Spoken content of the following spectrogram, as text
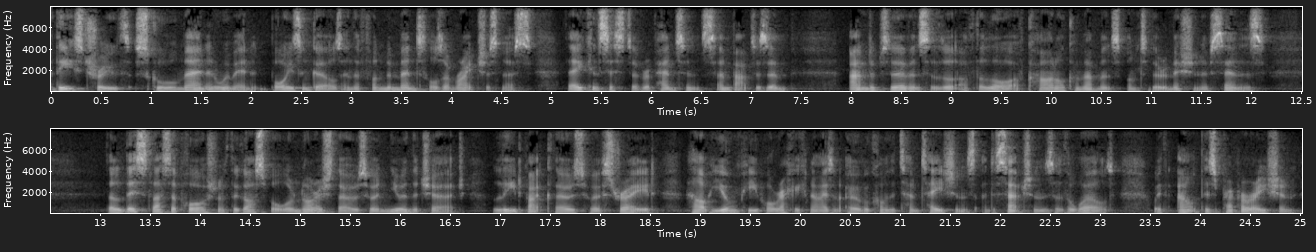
these truths school men and women, boys and girls, in the fundamentals of righteousness. They consist of repentance and baptism, and observance of the, of the law of carnal commandments unto the remission of sins. The, this lesser portion of the gospel will nourish those who are new in the church lead back those who have strayed, help young people recognize and overcome the temptations and deceptions of the world. Without this preparation,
